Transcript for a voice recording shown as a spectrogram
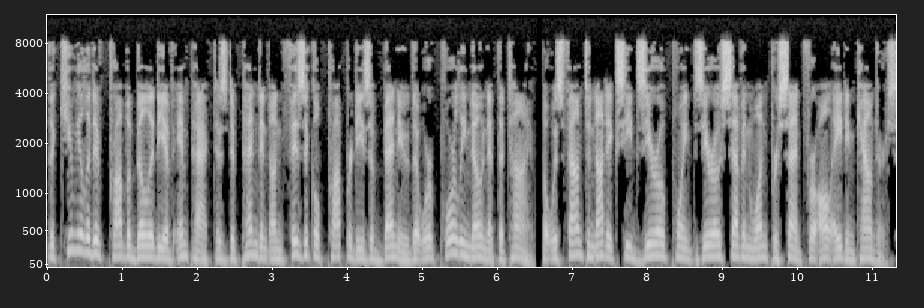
The cumulative probability of impact is dependent on physical properties of Bennu that were poorly known at the time, but was found to not exceed 0.071% for all eight encounters.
